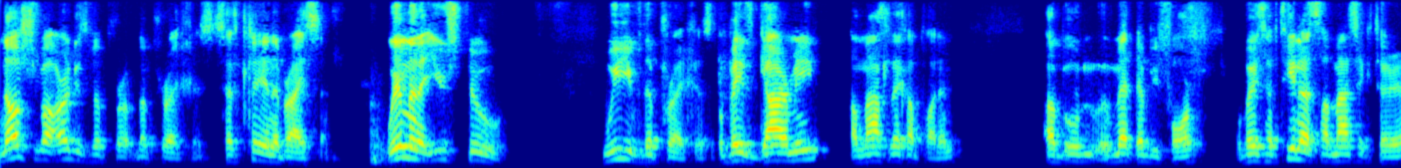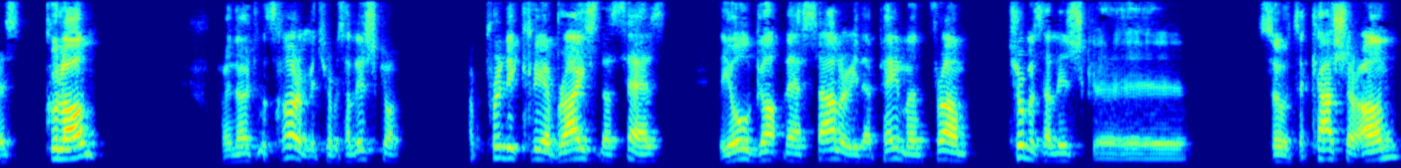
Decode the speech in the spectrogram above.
Noshima argus beparoiches says clear in the brisa. Women that used to weave the paroiches ubeis garmi al maslech upon him. We've met them before. A pretty clear brisa that says they all got their salary, their payment from Trumas Alishka. So it's a kasher on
